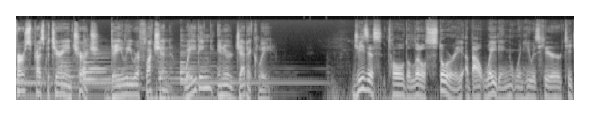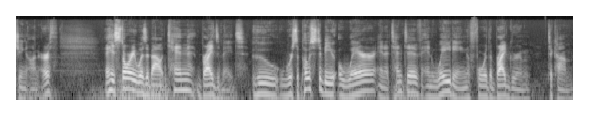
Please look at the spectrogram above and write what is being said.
First Presbyterian Church Daily Reflection Waiting Energetically. Jesus told a little story about waiting when he was here teaching on earth. And his story was about 10 bridesmaids who were supposed to be aware and attentive and waiting for the bridegroom to come.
